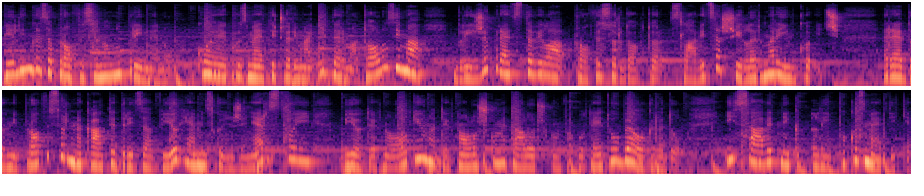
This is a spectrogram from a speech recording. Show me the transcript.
pilinga za profesionalnu primjenu, koje je kozmetičarima i dermatolozima bliže predstavila profesor dr. Slavica Šiler-Marinković, redovni profesor na katedri za biohemijsko inženjerstvo i biotehnologiju na Tehnološko-metalorskom fakultetu u Beogradu i savjetnik lipokozmetike.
